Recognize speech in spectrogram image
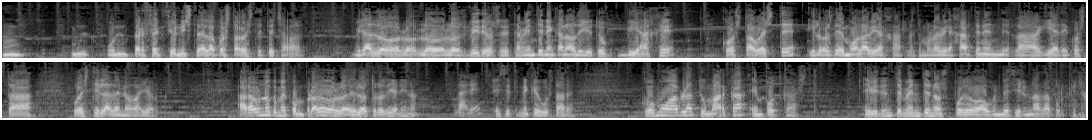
un, un- un perfeccionista de la costa oeste, este chaval. Mirad lo- lo- lo- los vídeos, eh, también tienen canal de YouTube, Viaje Costa Oeste y los de Mola Viajar. Los de Mola Viajar tienen la guía de Costa Oeste y la de Nueva York. Ahora uno que me he comprado el otro día, Nina. Vale. Este tiene que gustar, ¿eh? ¿Cómo habla tu marca en podcast? Evidentemente no os puedo aún decir nada porque no,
